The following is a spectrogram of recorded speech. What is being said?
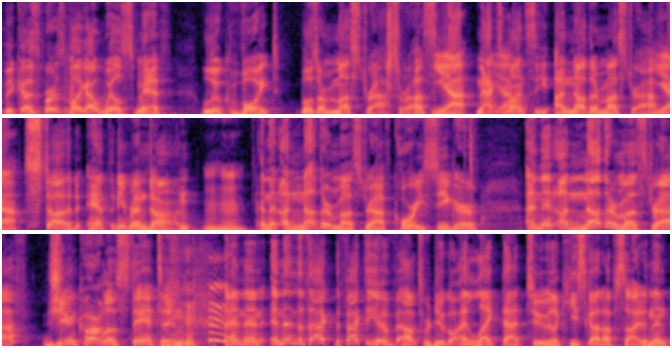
because first of all, you got Will Smith, Luke Voit. Those are must drafts for us. Yeah, Max yeah. Muncy, another must draft. Yeah. Stud, Anthony Rendon. Mm-hmm. And then another must draft, Corey Seager. And then another must draft, Giancarlo Stanton. and then and then the fact the fact that you have Alex Verdugo, I like that too. Like he's got upside. And then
